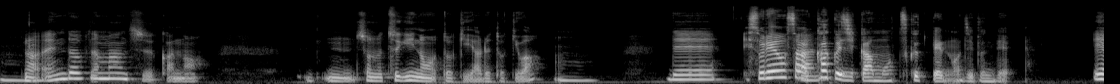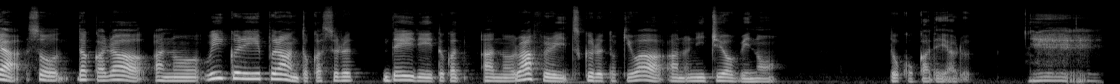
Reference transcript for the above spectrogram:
うんあ end of the month かな。うん、その次の時やるときは？うんで、それをあさ、書く時間も作ってんの？自分で。いや、そう、だから、あの、ウィークリープランとかする、デイリーとか、あの、ラフリー作るときは、あの、日曜日のどこかでやる。ええ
